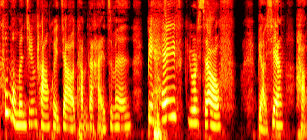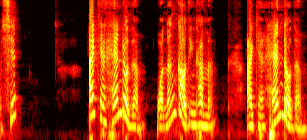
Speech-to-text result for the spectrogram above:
父母们经常会叫他们的孩子们 behave yourself，表现好些。I can handle them，我能搞定他们。I can handle them。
